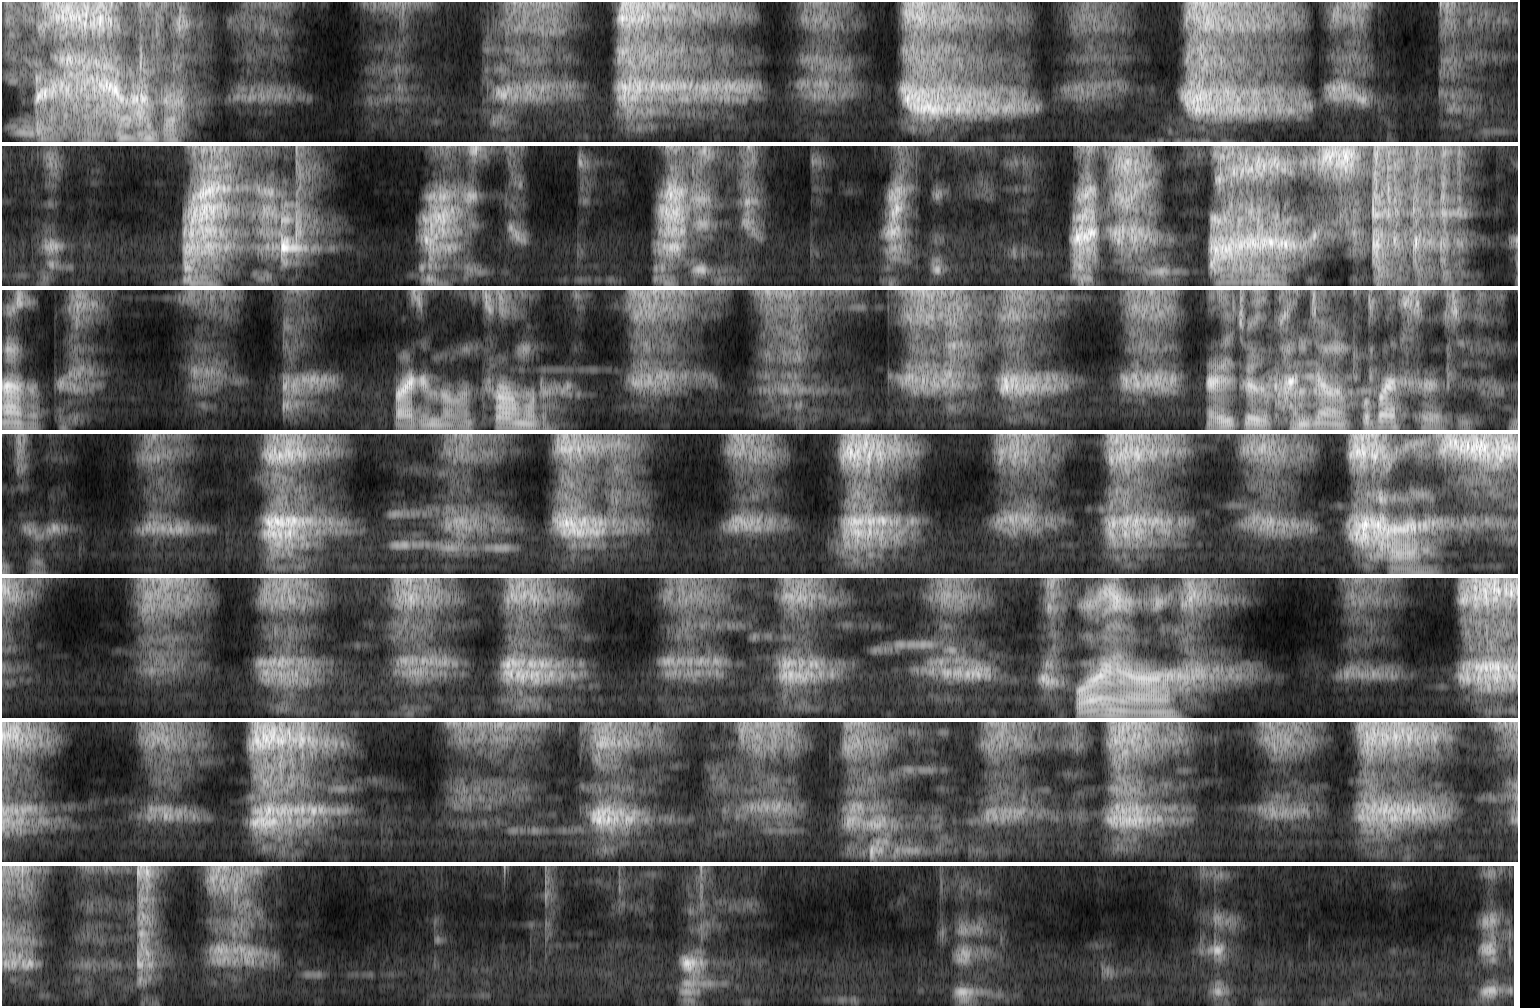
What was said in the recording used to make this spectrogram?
일곱, 하나 더. 하나 빼. 마지막은 투함으로. 야, 이쪽에 반장을 꼽았어야지, 왼쪽에. 아씨. 뭐하냐. 둘, 셋, Yeah.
